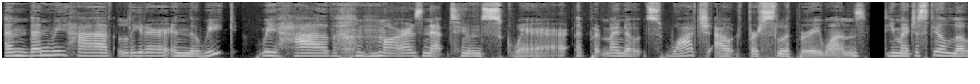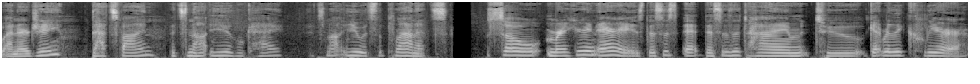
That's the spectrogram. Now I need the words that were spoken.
And then we have later in the week, we have Mars Neptune square. I put my notes watch out for slippery ones. You might just feel low energy. That's fine. It's not you, okay? It's not you, it's the planets. So, Mercury in Aries, this is it. This is a time to get really clear,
